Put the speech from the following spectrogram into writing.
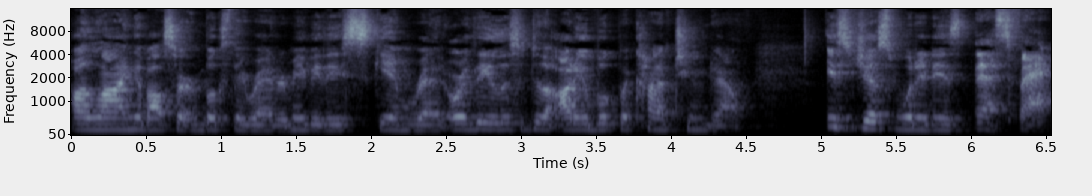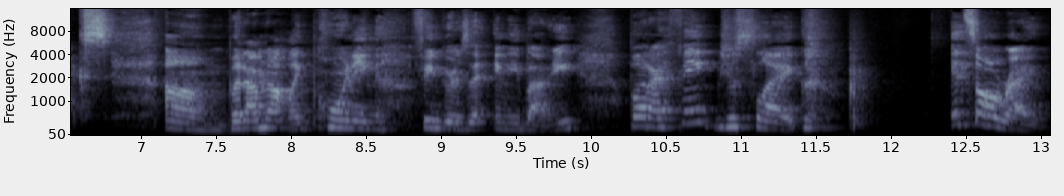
are lying about certain books they read or maybe they skim read or they listened to the audiobook but kind of tuned out. It's just what it is. That's facts. Um, but I'm not like pointing fingers at anybody. But I think just like, it's all right.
